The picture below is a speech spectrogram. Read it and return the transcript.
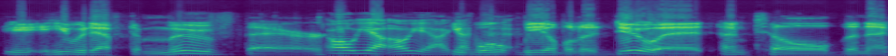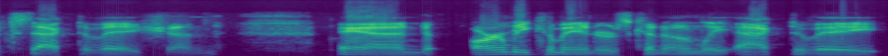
he he would have to move there. Oh yeah, oh yeah, I he won't that. be able to do it until the next activation. And army commanders can only activate.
